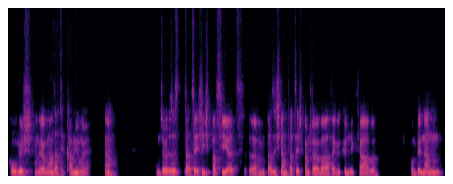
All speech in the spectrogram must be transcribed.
komisch. Und irgendwann sagte er, komm Junge, ja? Und so ist es tatsächlich passiert, ähm, dass ich dann tatsächlich beim Steuerberater gekündigt habe und bin dann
